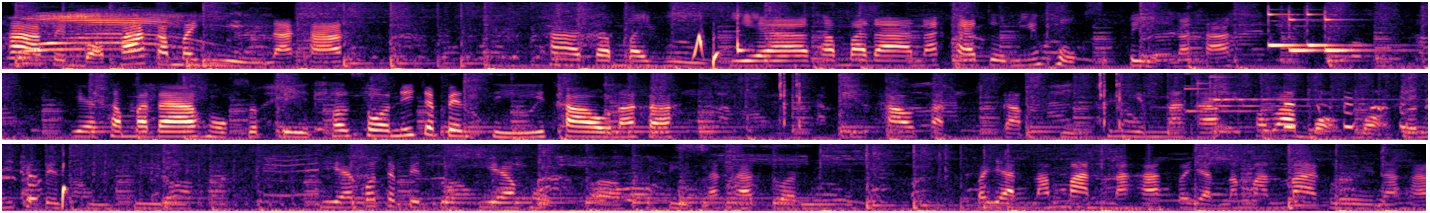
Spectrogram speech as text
ผ้าเป็นเบาะผ้ากำมะหยี่นะคะ ผ้ากำมะหยี่เกียร์ธรรมดานะคะ ตัวนี้ 6 สปีดนะคะเกียร์ธรรมดา 6 สปีดคอนโซลนี้จะเป็นสีเทานะคะสีเทาตัดกับสีครีมนะคะ เพราะว่าเบาะเบาะตัวนี้จะเป็นสีครีมเกียร์ก็จะเป็นตัวเกียร์6สปีดนะคะ ตัวนี้ประหยัดน้ำมันนะคะ ประหยัดน้ำมันมากเลยนะคะ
